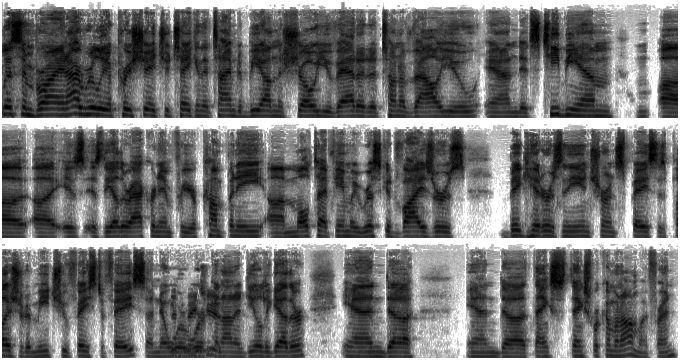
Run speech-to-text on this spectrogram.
Listen, Bryan, I really appreciate you taking the time to be on the show. You've added a ton of value, and it's TBM uh, uh, is is the other acronym for your company, uh, Multifamily Risk Advisors, big hitters in the insurance space. It's a pleasure to meet you face to face. I know Good we're working you. on a deal together, and uh, and uh, thanks thanks for coming on, my friend.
